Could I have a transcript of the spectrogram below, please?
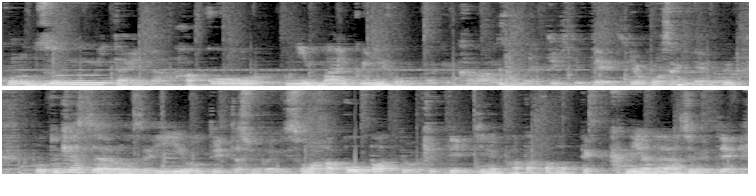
このズームみたいな箱にマイク2本だけ必ず持ってきてて、旅行先でも、うんポッドキャストやろうぜ、いいよって言った瞬間にその箱をパッて開けて、いきなりパタパタって組み立て始めて、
